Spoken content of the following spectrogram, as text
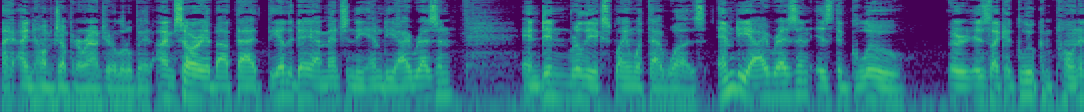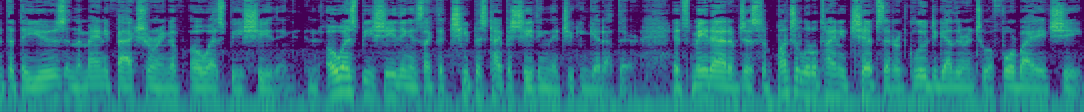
I, I know I'm jumping around here a little bit. I'm sorry about that. The other day I mentioned the MDI resin and didn't really explain what that was. MDI resin is the glue or is like a glue component that they use in the manufacturing of OSB sheathing. And OSB sheathing is like the cheapest type of sheathing that you can get out there. It's made out of just a bunch of little tiny chips that are glued together into a 4x8 sheet.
